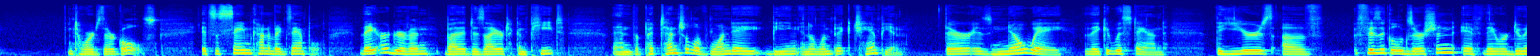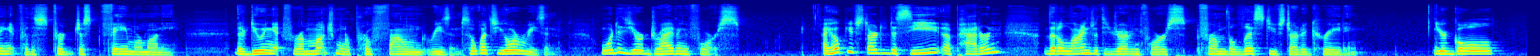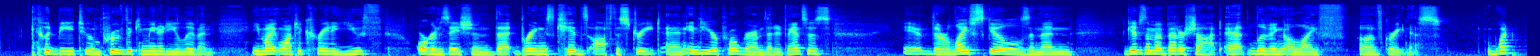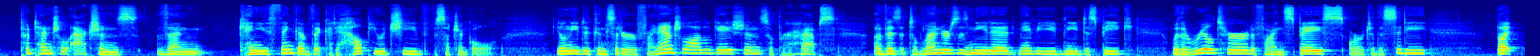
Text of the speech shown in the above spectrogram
towards their goals. It's the same kind of example. They are driven by the desire to compete and the potential of one day being an Olympic champion. There is no way they could withstand the years of physical exertion if they were doing it for for just fame or money. They're doing it for a much more profound reason. So what's your reason? What is your driving force? I hope you've started to see a pattern that aligns with your driving force from the list you've started creating. Your goal could be to improve the community you live in. You might want to create a youth organization that brings kids off the street and into your program that advances eh, their life skills and then gives them a better shot at living a life of greatness. What potential actions then can you think of that could help you achieve such a goal? You'll need to consider financial obligations, so perhaps a visit to lenders is needed. Maybe you'd need to speak with a realtor to find space or to the city. But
